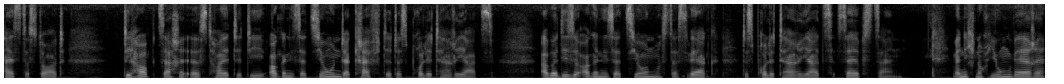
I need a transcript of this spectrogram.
heißt es dort. Die Hauptsache ist heute die Organisation der Kräfte des Proletariats. Aber diese Organisation muss das Werk des Proletariats selbst sein. Wenn ich noch jung wäre,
